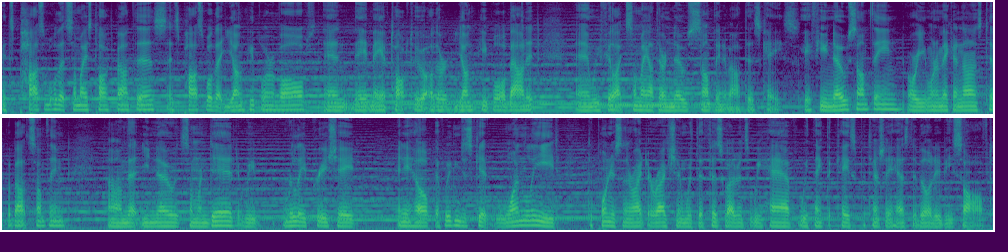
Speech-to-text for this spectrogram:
It's possible that somebody's talked about this. It's possible that young people are involved and they may have talked to other young people about it and we feel like somebody out there knows something about this case. If you know something or you want to make an anonymous tip about something um, that you know that someone did, we really appreciate any help. If we can just get one lead to point us in the right direction with the physical evidence that we have, we think the case potentially has the ability to be solved.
